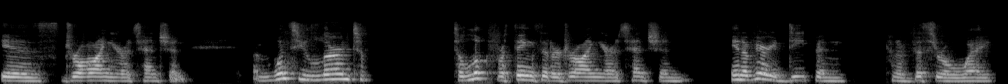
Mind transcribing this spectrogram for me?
is drawing your attention. Um, once you learn to to look for things that are drawing your attention in a very deep and kind of visceral way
